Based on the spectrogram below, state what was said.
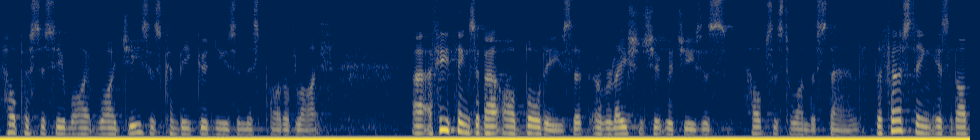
help us to see why, why Jesus can be good news in this part of life. Uh, a few things about our bodies that a relationship with Jesus helps us to understand. The first thing is that our,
